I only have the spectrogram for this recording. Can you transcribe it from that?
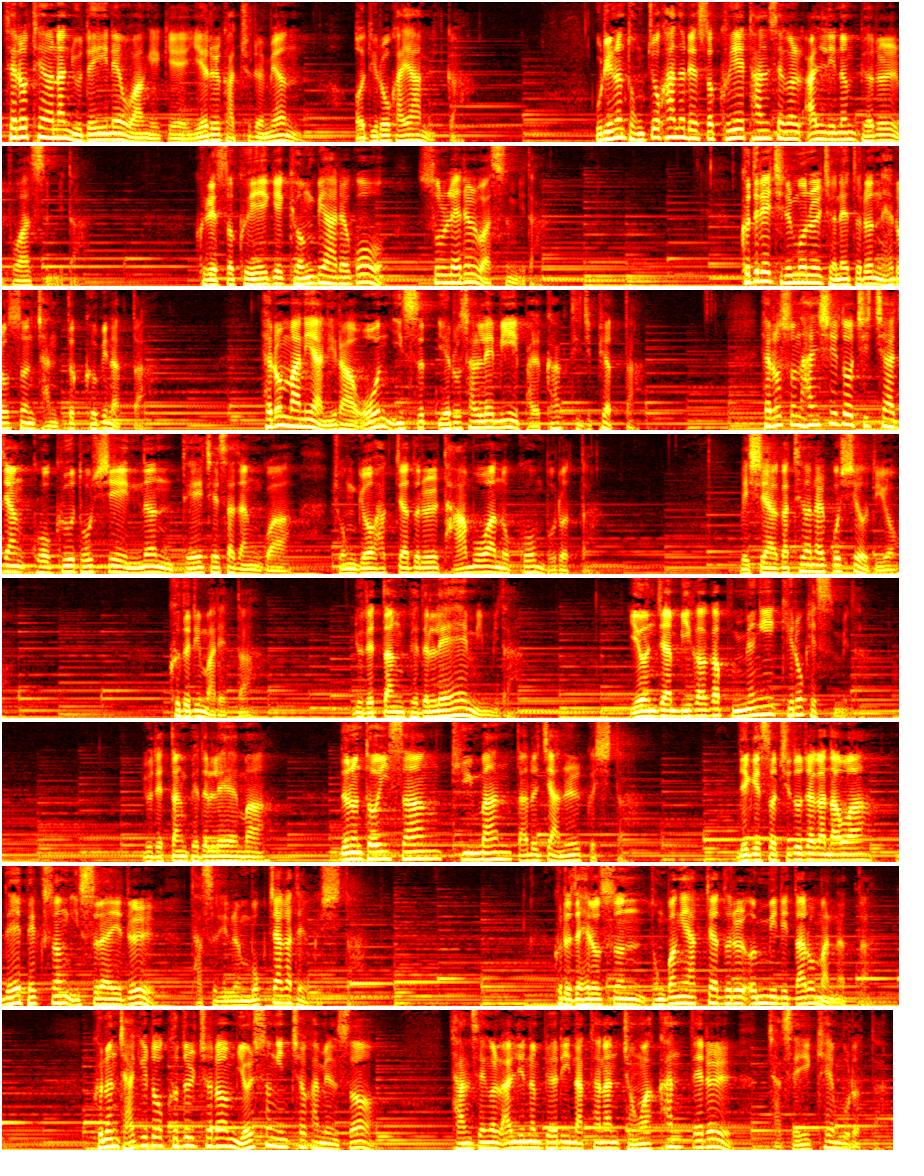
새로 태어난 유대인의 왕에게 예를 갖추려면 어디로 가야 합니까? 우리는 동쪽 하늘에서 그의 탄생을 알리는 별을 보았습니다. 그래서 그에게 경배하려고 순례를 왔습니다. 그들의 질문을 전해 들은 헤롯은 잔뜩 겁이 났다. 헤롯만이 아니라 온 예루살렘이 발칵 뒤집혔다. 헤롯은 한시도 지체하지 않고 그 도시에 있는 대제사장과 종교학자들을 다 모아놓고 물었다. 메시아가 태어날 곳이 어디요? 그들이 말했다. 유대 땅 베들레헴입니다. 예언자 미가가 분명히 기록했습니다. 유대 땅 베들레헴아 너는 더 이상 뒤만 따르지 않을 것이다. 내게서 지도자가 나와 내 백성 이스라엘을 다스리는 목자가 될 것이다. 그러자 헤롯은 동방의 학자들을 은밀히 따로 만났다. 그는 자기도 그들처럼 열성인 척 하면서 탄생을 알리는 별이 나타난 정확한 때를 자세히 캐물었다.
